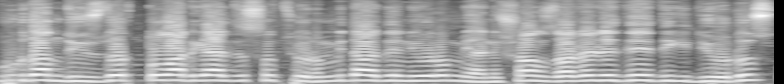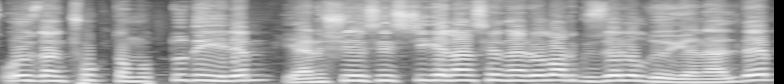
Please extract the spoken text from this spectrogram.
Buradan da 104 dolar geldi satıyorum. Bir daha deniyorum. Yani şu an zarar ede ede gidiyoruz. O yüzden çok da mutlu değilim. Yani şu SSC gelen senaryolar güzel oluyor genelde.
